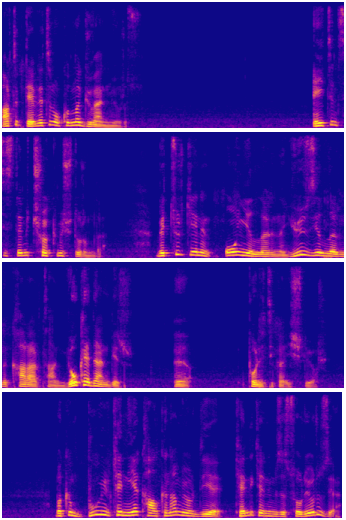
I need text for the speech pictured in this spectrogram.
Artık devletin okuluna güvenmiyoruz. Eğitim sistemi çökmüş durumda. Ve Türkiye'nin 10 yıllarını, 100 yıllarını karartan, yok eden bir e, politika işliyor. Bakın bu ülke niye kalkınamıyor diye kendi kendimize soruyoruz ya.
